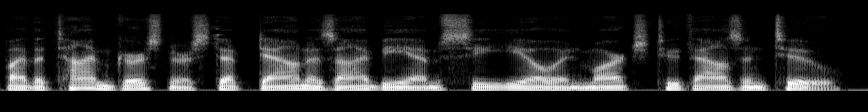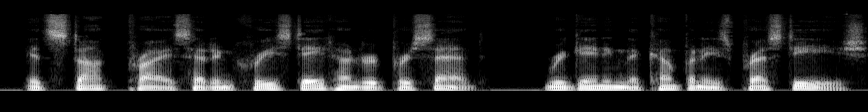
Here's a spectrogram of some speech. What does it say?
By the time Gerstner stepped down as IBM's CEO in March 2002, its stock price had increased 800%, regaining the company's prestige.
